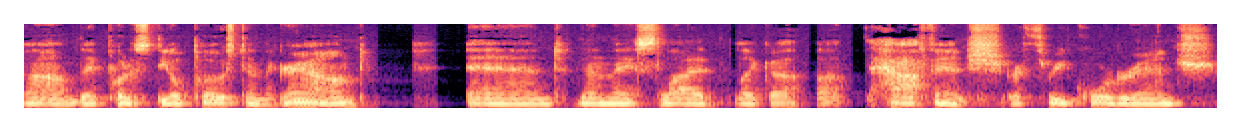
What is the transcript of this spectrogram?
um, they put a steel post in the ground and then they slide like a, a half inch or three quarter inch,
